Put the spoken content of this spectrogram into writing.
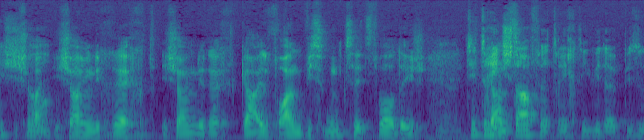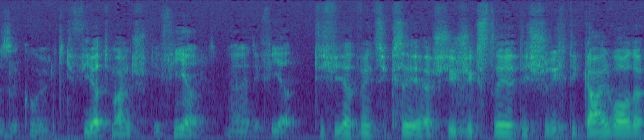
Ist ist, schon. ist eigentlich recht ist eigentlich recht geil, vor allem wie es umgesetzt worden ist. Die dritte ganz- Staffel hat richtig wieder etwas rausgeholt. Die vierte meinst Die vierte, ja, die vierte. du? Die vierte, wenn du sie gesehen hast, die ist Mhm. extrem, die ist richtig geil geworden.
